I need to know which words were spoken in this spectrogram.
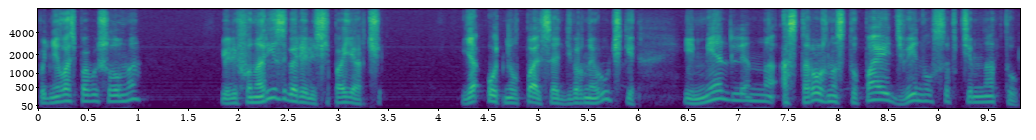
Поднялась повыше луна? Или фонари загорелись и поярче? Я отнял пальцы от дверной ручки и медленно, осторожно ступая, двинулся в темноту.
